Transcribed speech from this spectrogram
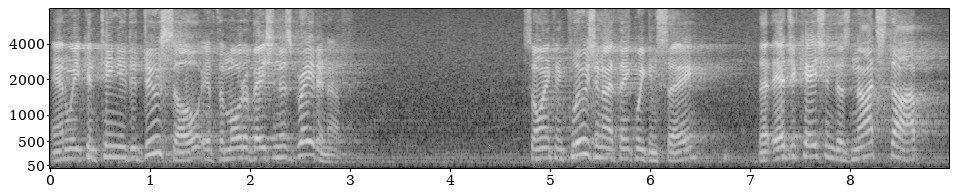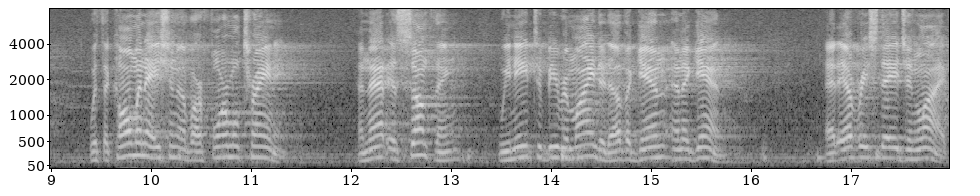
And we continue to do so if the motivation is great enough. So in conclusion, I think we can say that education does not stop with the culmination of our formal training, and that is something we need to be reminded of again and again at every stage in life.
